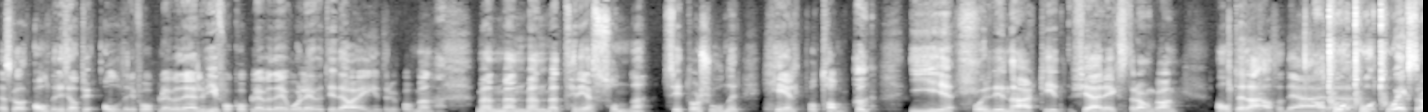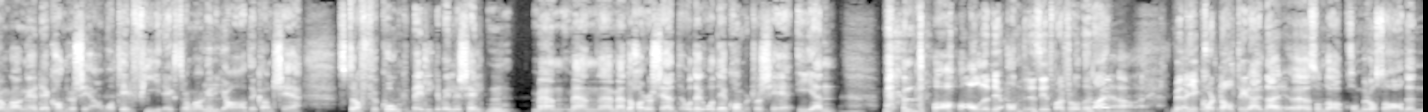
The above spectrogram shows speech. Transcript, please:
Jeg skal aldri si at vi aldri får oppleve det, eller vi får ikke oppleve det i vår levetid, det har jeg ingen tro på, men, men, men, men med tre sånne situasjoner helt på tampen i ordinær tid, fjerde ekstraomgang, alt det der, altså det er To, to, to ekstraomganger, det kan jo skje av og til. Fire ekstraomganger, ja, det kan skje. Straffekonk, veldig, veldig sjelden, men, men, men det har jo skjedd, og det, og det kommer til å skje igjen. Men da alle de andre situasjonene der, Ja, det er det med er de ikke noe kortalte greiene der, eh, som da kommer også av den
